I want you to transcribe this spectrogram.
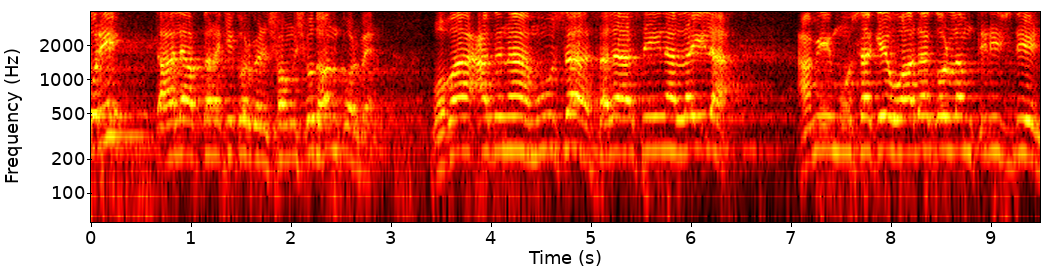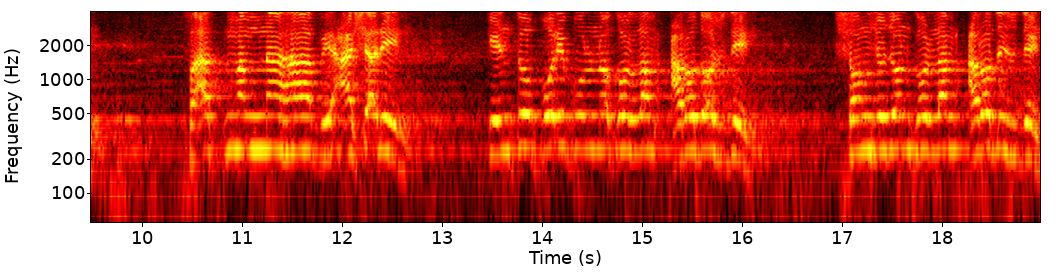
করি, তাহলে আপনারা কি করবেন? সংশোধন করবেন। বাবা আদনা মুসা সালাসিনা লাইলা। আমি মুসাকে ওয়াদা করলাম তিরিশ দিন। ফাতমামনাহা বে কিন্তু পরিপূর্ণ করলাম আরও দশ দিন। সংযোজন করলাম আরও দশ দিন।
